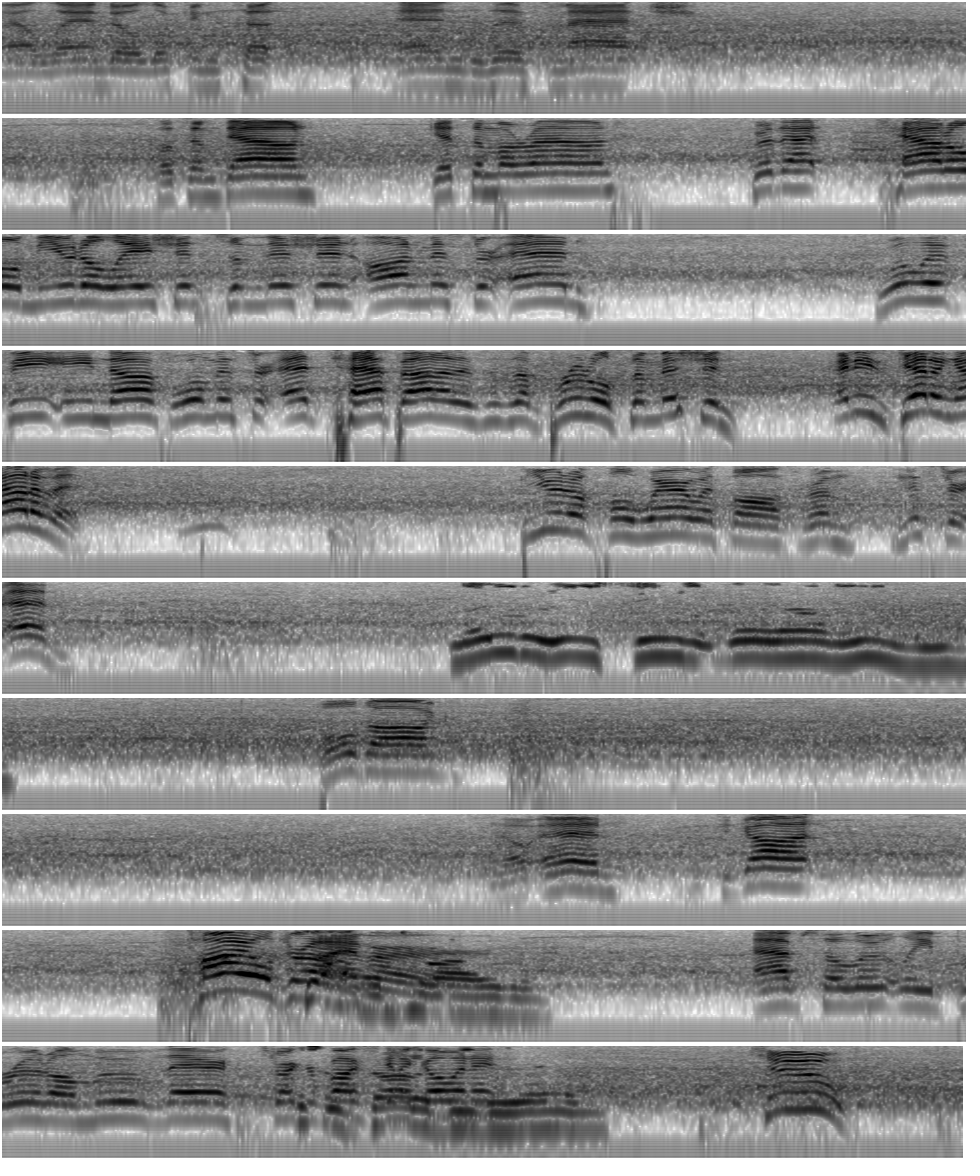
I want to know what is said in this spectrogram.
Now Lando looking to end this match. Puts him down, gets him around for that cattle mutilation submission on Mr. Ed. Will it be enough? Will Mr. Ed tap out of this? This is a brutal submission, and he's getting out of it. Beautiful wherewithal from Mr. Ed. Neither of these seems to go down easy. Bulldog. No, Ed. What's he got? Pile driver. Driver. Absolutely brutal move there. Striker This Fox has gonna go in it. Two.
